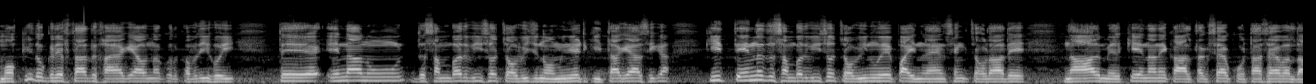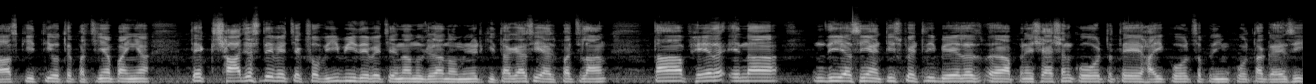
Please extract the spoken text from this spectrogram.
ਮੌਕੇ ਤੋਂ ਗ੍ਰਿਫਤਾਰ ਦਿਖਾਇਆ ਗਿਆ, ਉਹਨਾਂ ਕੋਲ ਰਿਕਵਰੀ ਹੋਈ ਤੇ ਇਹਨਾਂ ਨੂੰ ਦਸੰਬਰ 2024 ਚ ਨੋਮੀਨੇਟ ਕੀਤਾ ਗਿਆ ਸੀਗਾ ਕਿ 3 ਦਸੰਬਰ 2024 ਨੂੰ ਇਹ ਭਾਈ ਨਰੈਣ ਸਿੰਘ ਚੌੜਾ ਦੇ ਨਾਲ ਮਿਲ ਕੇ ਇਹਨਾਂ ਨੇ ਅਕਾਲ ਤਖਤ ਸਾਹਿਬ ਕੋਟਾ ਸਾਹਿਬ ਅਰਦਾਸ ਕੀਤੀ, ਉੱਥੇ ਪਰਚੀਆਂ ਪਾਈਆਂ ਤੇ ਇੱਕ ਸਾਜ਼ਿਸ਼ ਦੇ ਵਿੱਚ 120 ਬੀ ਦੇ ਵਿੱਚ ਇਹਨਾਂ ਨੂੰ ਜਿਹੜਾ ਨੋਮੀਨੇਟ ਕੀਤਾ ਗਿਆ ਸੀ ਐਜ਼ ਪਰ ਚਲਾਨ। ਤਾਂ ਫਿਰ ਇਹਨਾਂ ਦੀ ਅਸੀਂ ਐਂਟੀਸਪੇਟਰੀ ਬੇਲ ਆਪਣੇ ਸੈਸ਼ਨ ਕੋਰਟ ਤੇ ਹਾਈ ਕੋਰਟ ਸੁਪਰੀਮ ਕੋਰਟ ਤੱਕ ਗਏ ਸੀ।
